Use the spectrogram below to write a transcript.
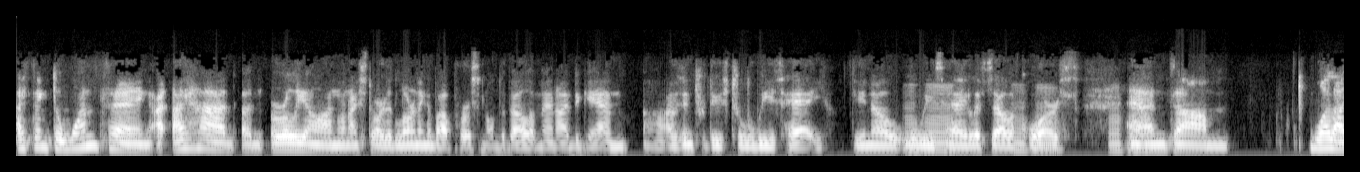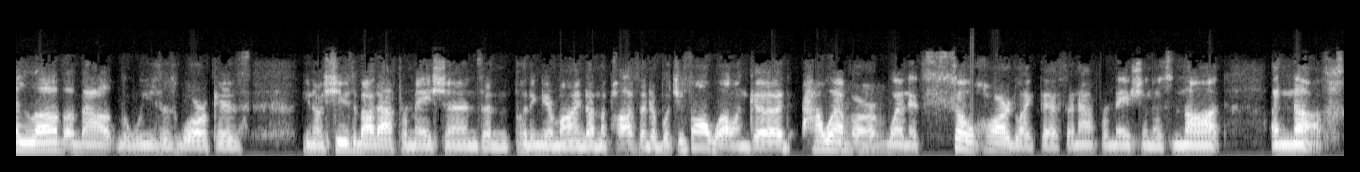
I think the one thing I, I had an early on when I started learning about personal development, I began, uh, I was introduced to Louise Hay. Do you know Louise Mhm. Hay? Lachelle, of Mhm. course. Mhm. And um, what I love about Louise's work is, you know, she's about affirmations and putting your mind on the positive, which is all well and good. However, Mhm. when it's so hard like this, an affirmation is not enough.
